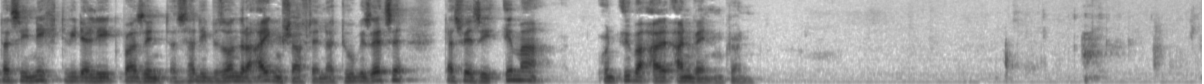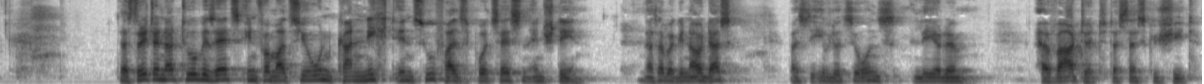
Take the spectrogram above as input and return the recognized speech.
dass sie nicht widerlegbar sind. Das hat die besondere Eigenschaft der Naturgesetze, dass wir sie immer und überall anwenden können. Das dritte Naturgesetz, Information kann nicht in Zufallsprozessen entstehen. Das ist aber genau das, was die Evolutionslehre erwartet, dass das geschieht.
